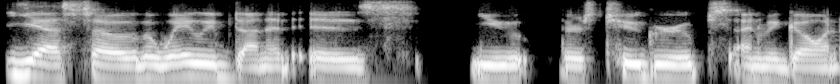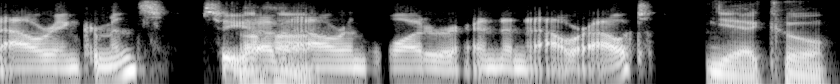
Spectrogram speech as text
Yeah. So the way we've done it is you there's two groups and we go in hour increments. So you have an Uh-huh. hour in the water and then an hour out. Yeah, cool.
